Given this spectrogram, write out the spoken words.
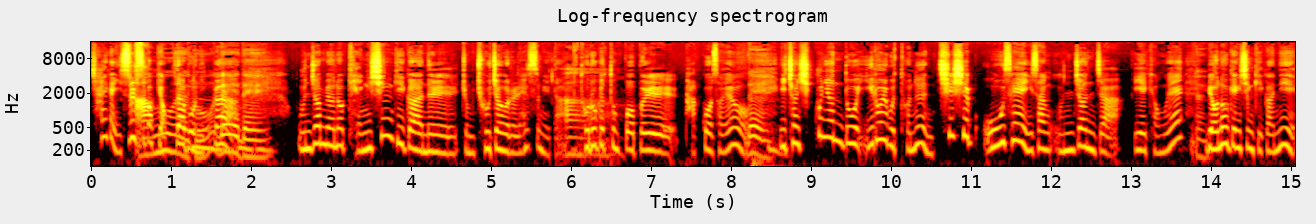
차이가 있을 수밖에 아무래도. 없다 보니까 네네. 네. 운전면허 갱신 기간을 좀 조정을 했습니다. 아. 도로교통법을 바꿔서요. 네. 2019년도 1월부터는 75세 이상 운전자의 경우에 네. 면허 갱신 기간이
